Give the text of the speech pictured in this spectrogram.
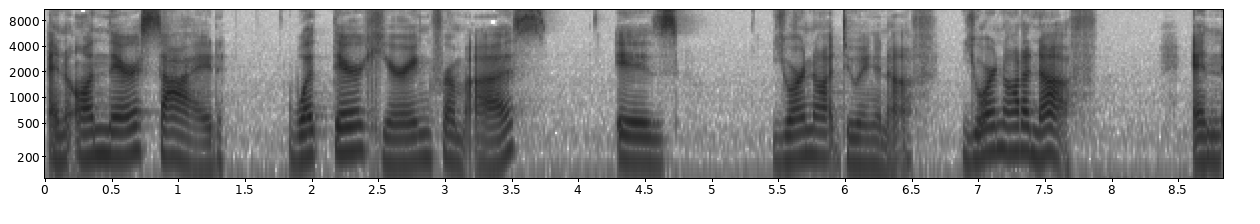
And on their side, what they're hearing from us is, you're not doing enough. You're not enough. And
